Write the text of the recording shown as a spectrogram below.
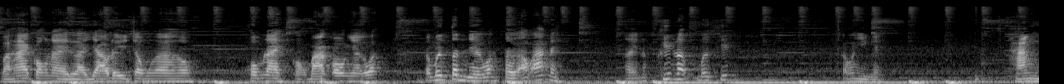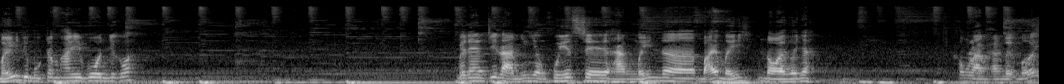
và hai con này là giao đi trong uh, hôm nay. Còn ba con nha các bác. Nó mới tinh nha các bác từ áo ác này. Đấy, nó khiếp lắm mới khiếp. Các bác nhìn này. Hàng Mỹ đi 120V nha các bác. Bên em chỉ làm những dòng QSC hàng Mỹ ờ, bãi Mỹ nồi thôi nha. Không làm hàng đời mới.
